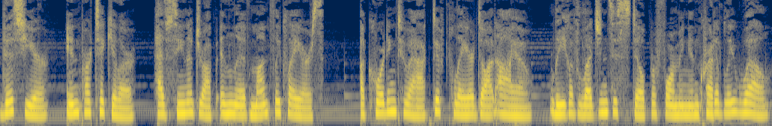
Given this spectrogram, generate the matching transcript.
This year, in particular, has seen a drop in live monthly players. According to ActivePlayer.io, League of Legends is still performing incredibly well,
